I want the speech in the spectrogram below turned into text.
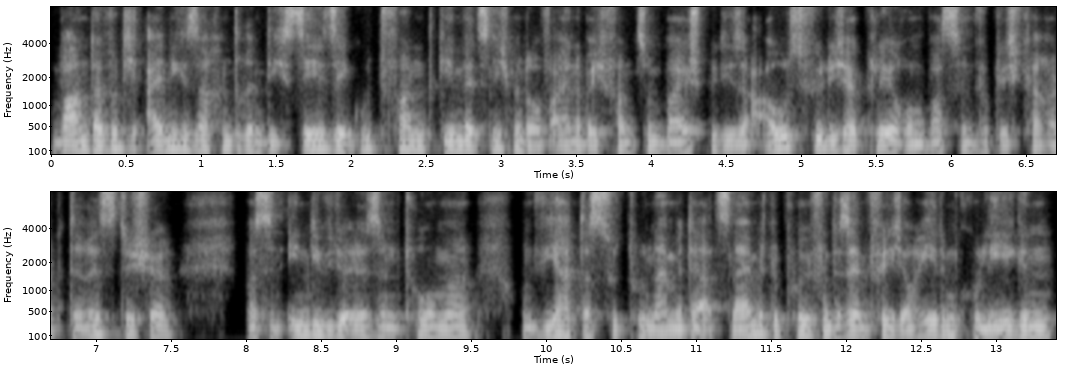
waren da wirklich einige Sachen drin, die ich sehr, sehr gut fand. Gehen wir jetzt nicht mehr darauf ein, aber ich fand zum Beispiel diese ausführliche Erklärung, was sind wirklich charakteristische, was sind individuelle Symptome und wie hat das zu tun mit der Arzneimittelprüfung. Das empfehle ich auch jedem Kollegen,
